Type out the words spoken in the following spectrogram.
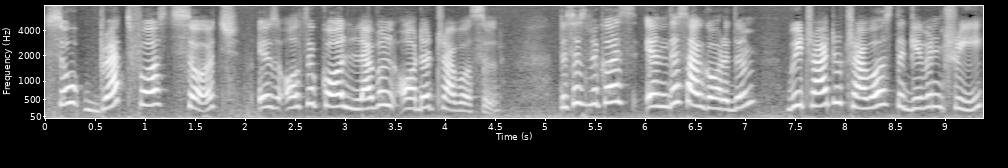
So, breadth first search is also called level order traversal. This is because in this algorithm, we try to traverse the given tree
